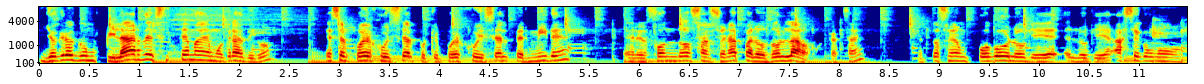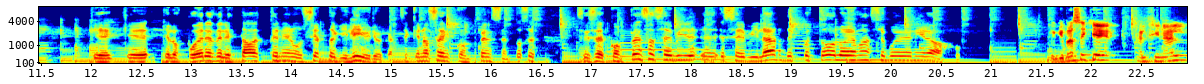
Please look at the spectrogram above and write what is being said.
yo creo que un pilar del sistema democrático es el Poder Judicial, porque el Poder Judicial permite, en el fondo, sancionar para los dos lados, ¿cachai? Entonces es un poco lo que, lo que hace como que, que- que los poderes del Estado estén en un cierto equilibrio, ¿cachai? Que no se descompensa. Entonces, si se descompensa ese, ese pilar, después todo lo demás se puede venir abajo. Lo que pasa es que al final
